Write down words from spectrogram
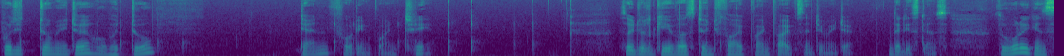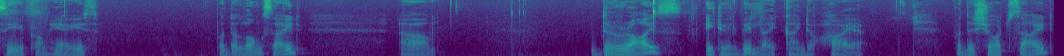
put it 2 meter over 2 tan 14.3 so it will give us 25.5 centimeter the distance. So what you can see from here is for the long side um, the rise it will be like kind of higher. For the short side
